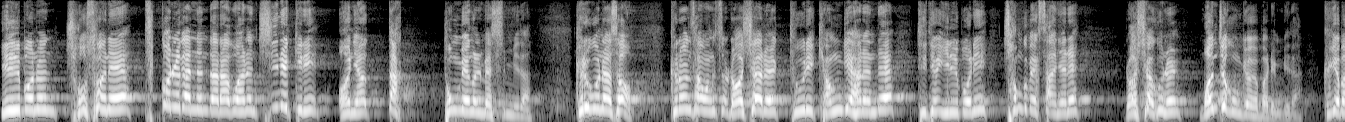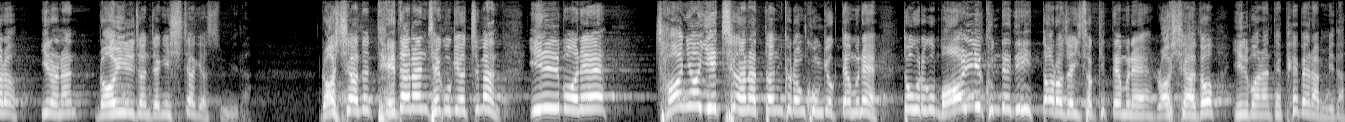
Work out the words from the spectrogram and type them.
일본은 조선의 특권을 갖는다라고 하는 지네끼리 언약 딱 동맹을 맺습니다. 그러고 나서 그런 상황에서 러시아를 둘이 경계하는데 드디어 일본이 1904년에 러시아군을 먼저 공격해 버립니다. 그게 바로 일어난 러일 전쟁의 시작이었습니다. 러시아는 대단한 제국이었지만 일본의 전혀 예측 않았던 그런 공격 때문에 또 그리고 멀리 군대들이 떨어져 있었기 때문에 러시아도 일본한테 패배를 합니다.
